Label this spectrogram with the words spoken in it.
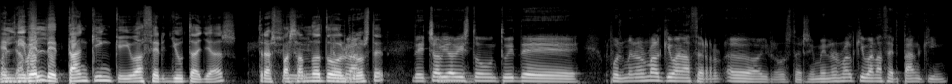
el nivel de tanking que iba a hacer Utah Jazz, traspasando a todo el plan, roster. De hecho, había visto un tuit de. Pues menos mal que iban a hacer. ay, rosters. Y menos mal que iban a hacer tanking.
